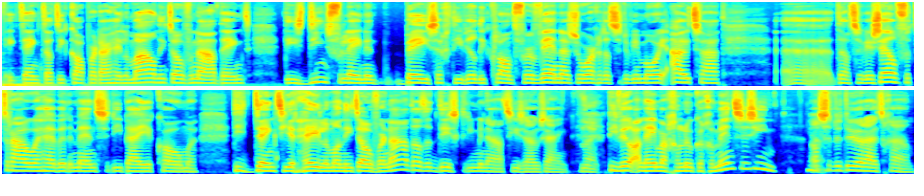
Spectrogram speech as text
Ik denk dat die kapper daar helemaal niet over nadenkt. Die is dienstverlenend bezig. Die wil die klant verwennen. Zorgen dat ze er weer mooi uitzaat. Eh, dat ze weer zelfvertrouwen hebben, de mensen die bij je komen. Die denkt hier helemaal niet over na dat het discriminatie zou zijn. Nee. Die wil alleen maar gelukkige mensen zien als ze de deur uitgaan.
